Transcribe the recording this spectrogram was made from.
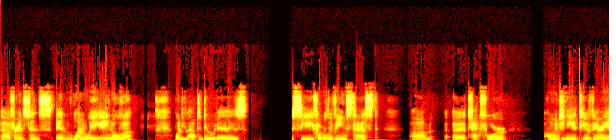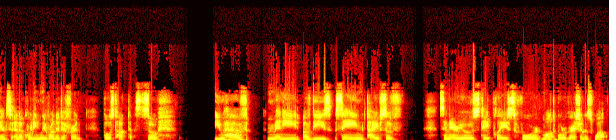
Uh, for instance, in one way ANOVA, what you have to do is see from a Levene's test, um, uh, check for homogeneity of variance and accordingly run a different post hoc test. So you have many of these same types of scenarios take place for multiple regression as well.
